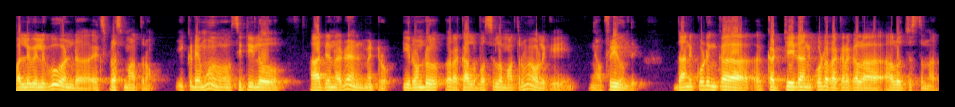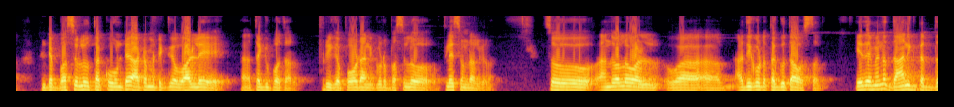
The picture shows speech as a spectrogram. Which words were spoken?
పల్లె వెలుగు అండ్ ఎక్స్ప్రెస్ మాత్రం. ఇక్కడేమో సిటీలో ఆర్డినరీ అండ్ మెట్రో. ఈ రెండు రకాల బస్సులో మాత్రమే వాళ్ళకి ఫ్రీ ఉంది. దానికి కూడా ఇంకా కట్ చేయడానికి కూడా రకరకాల ఆలోచిస్తున్నారు. అంటే బస్సులు తక్కువ ఉంటే ఆటోమేటిక్గా వాళ్ళే తగ్గిపోతారు. ఫ్రీగా పోవడానికి కూడా బస్సులో ప్లేస్ ఉండాలి కదా. సో అందువల్ల వాళ్ళు అది కూడా తగ్గుతూ వస్తుంది. ఏదేమైనా దానికి పెద్ద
